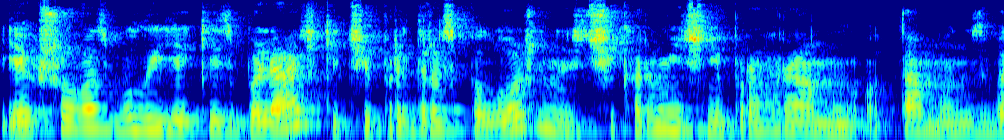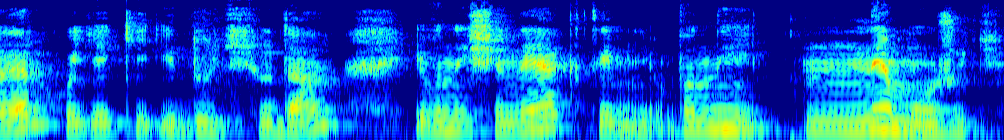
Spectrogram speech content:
Якщо у вас були якісь болячки, чи предрозположеність, чи кармічні програми, от там он зверху, які йдуть сюди, і вони ще не активні, вони не можуть.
